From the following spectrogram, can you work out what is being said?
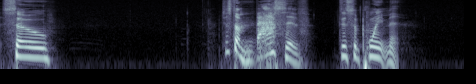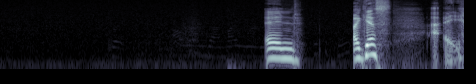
So, just a massive disappointment. And I guess I,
